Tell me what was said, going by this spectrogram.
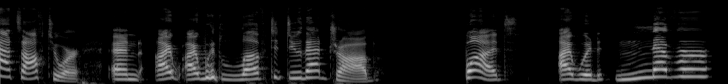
hat's off to her. And I, I would love to do that job, but I would never,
